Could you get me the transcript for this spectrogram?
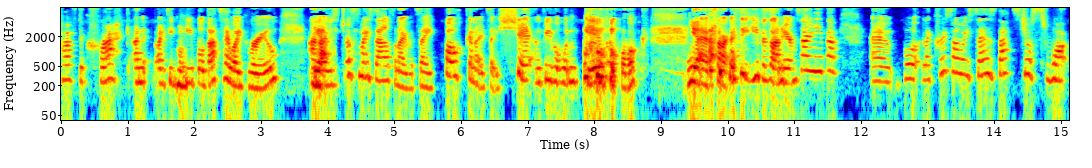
have the crack. And I think Mhm. people, that's how I grew. And Yeah. I was just myself and I would say fuck and I'd say shit and people wouldn't give a fuck. Uh, sorry, I see Eva's on here. I'm sorry, Eva. Um, but like Chris always says, that's just what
